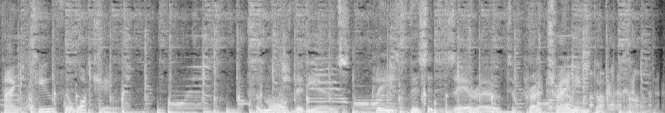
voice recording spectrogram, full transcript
Thank you for watching. For more videos, please visit zero to protraining.com.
